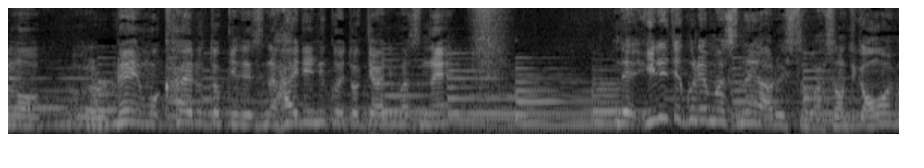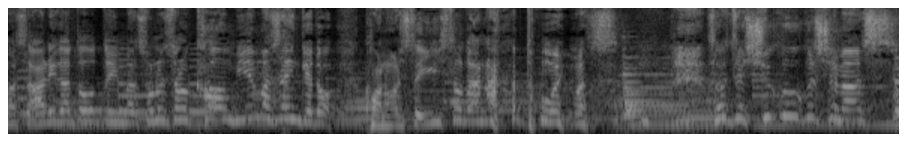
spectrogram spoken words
のレーンを変える時にですね入りにくい時ありますね。で入れてくれますねある人が。その時思います。ありがとうと言います。その人の顔見えませんけどこの人いい人だなと思います。そして祝福します。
